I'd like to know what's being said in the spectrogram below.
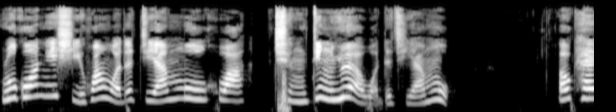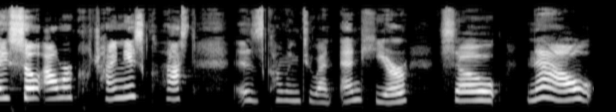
如果你喜欢我的节目话，请订阅我的节目。Okay, so our Chinese class is coming to an end here. So now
